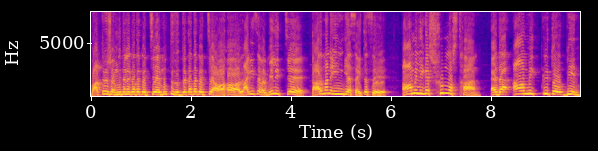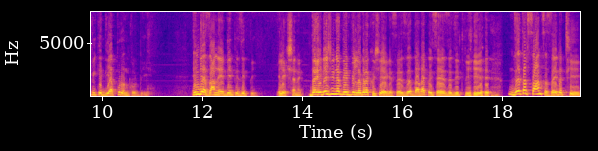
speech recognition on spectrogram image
বাহাত্তরের সংবিধানের কথা কইছে, মুক্তিযুদ্ধের কথা অহ লাগিছে, এবার মিলিচ্ছে। তার মানে ইন্ডিয়া চাইতেছে, আওয়ামী লীগের শূন্য স্থান এটা আওয়ামীকৃত বিএনপি কে দিয়া পূরণ করবি। ইন্ডিয়া জানে বিএনপি জিতবি। ইলেকশনে। তো এটা শুনে বিএনপির লোকেরা খুশি হয়ে গেছে যে দাদা কইছে যে জিতবি। যে তার চান্স আছে, এটা ঠিক।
